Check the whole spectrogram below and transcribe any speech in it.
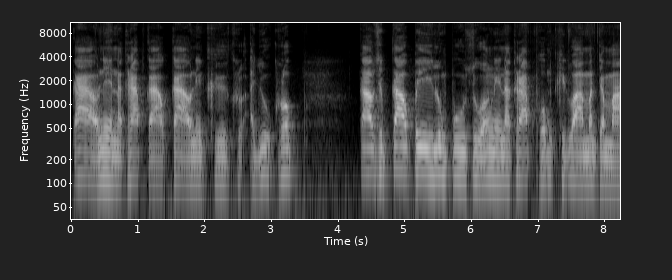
สามเก้าเนี่นะครับเก้าเก้านี่คืออายุครบเก้าสิบเก้าปีลุงปูสวงนี่นะครับ ผมคิดว่ามันจะมา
